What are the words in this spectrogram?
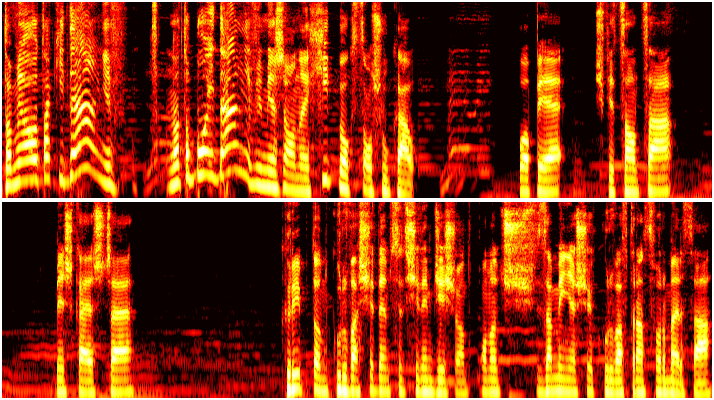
To miało tak idealnie. No to było idealnie wymierzone. Hitbox to oszukał. Chłopie, świecąca. Myszka jeszcze. Krypton kurwa 770. Ponoć zamienia się kurwa w Transformersa.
